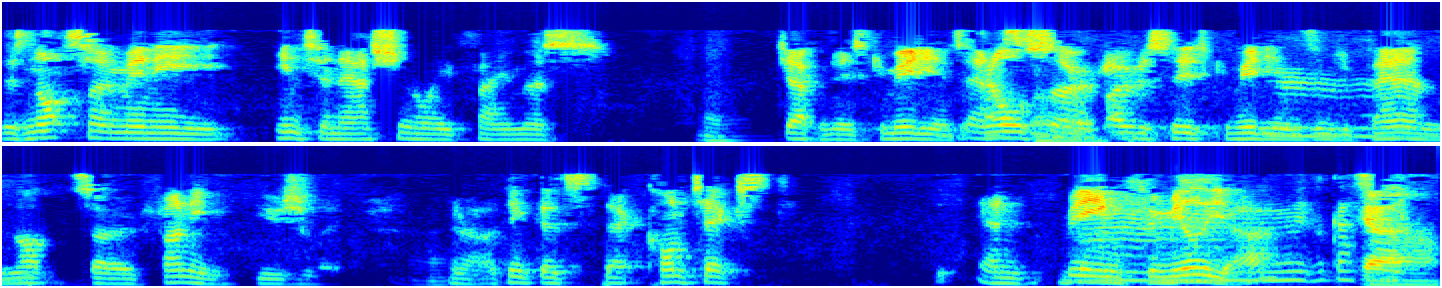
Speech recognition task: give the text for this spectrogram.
there's not so many internationally famous Mm. Japanese comedians and also overseas comedians in Japan are not so funny usually. You know, I think that's that context and being うん familiar 難しい。Yeah.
